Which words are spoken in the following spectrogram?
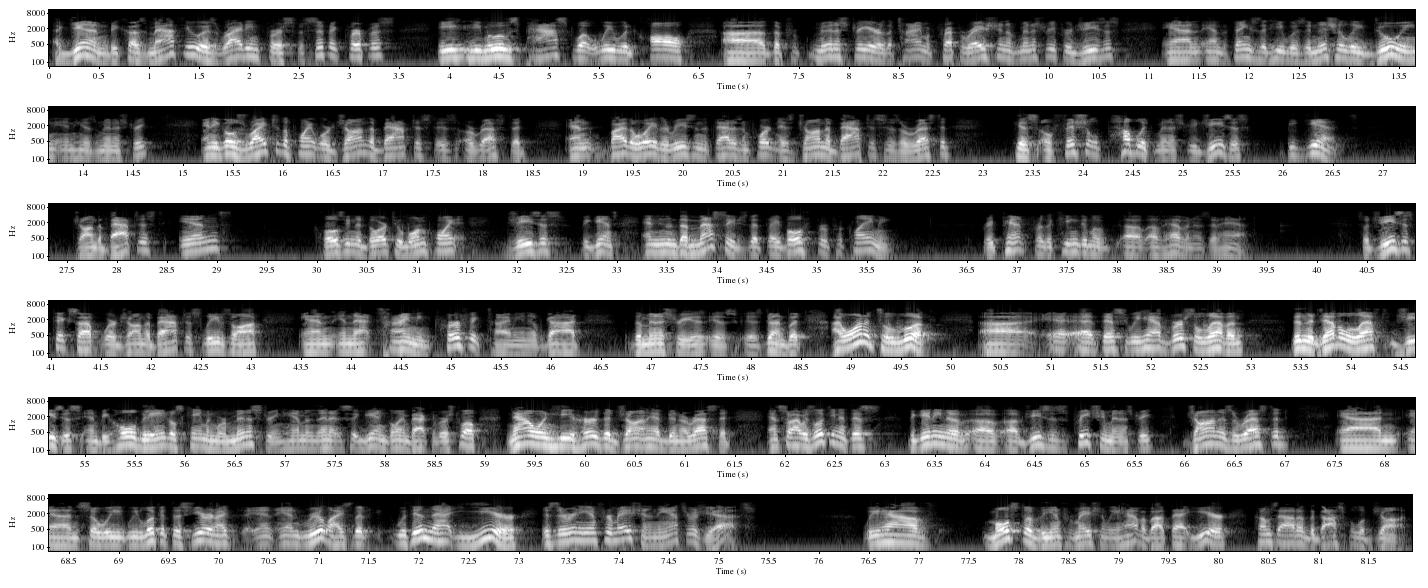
Again, because Matthew is writing for a specific purpose, he, he moves past what we would call uh, the ministry or the time of preparation of ministry for Jesus and, and the things that he was initially doing in his ministry. And he goes right to the point where John the Baptist is arrested. And by the way, the reason that that is important is John the Baptist is arrested. His official public ministry, Jesus, begins. John the Baptist ends, closing the door to one point. Jesus begins. And the message that they both were proclaiming repent, for the kingdom of, of, of heaven is at hand. So Jesus picks up where John the Baptist leaves off, and in that timing, perfect timing of God, the ministry is, is, is done. But I wanted to look uh, at this. We have verse 11. Then the devil left Jesus, and behold, the angels came and were ministering him. And then it's again going back to verse 12. Now, when he heard that John had been arrested. And so I was looking at this beginning of, of, of Jesus' preaching ministry. John is arrested. And, and so we, we look at this year and, I, and, and realize that within that year, is there any information? And the answer is yes. We have most of the information we have about that year comes out of the Gospel of John.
